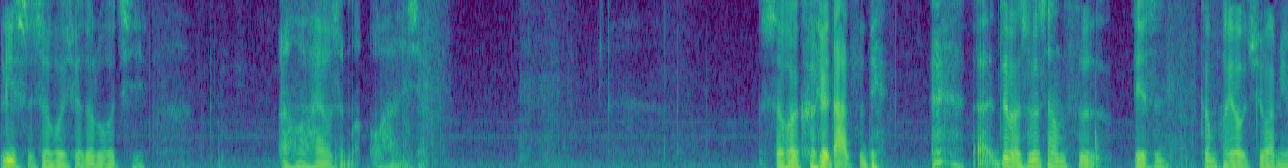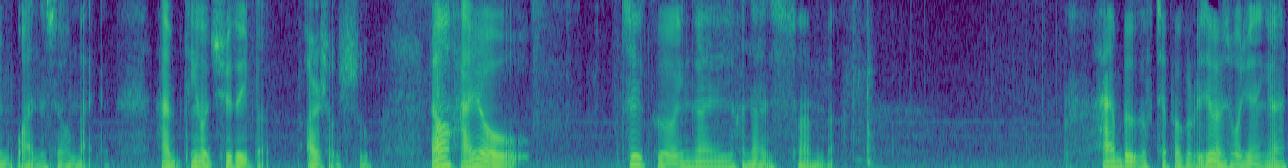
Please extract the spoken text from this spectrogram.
历史社会学的逻辑，然后还有什么？我看一下。社会科学大字典，呃，这本书上次也是跟朋友去外面玩的时候买的，还挺有趣的一本二手书。然后还有这个应该很难算吧，《Handbook of Typography》这本书我觉得应该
